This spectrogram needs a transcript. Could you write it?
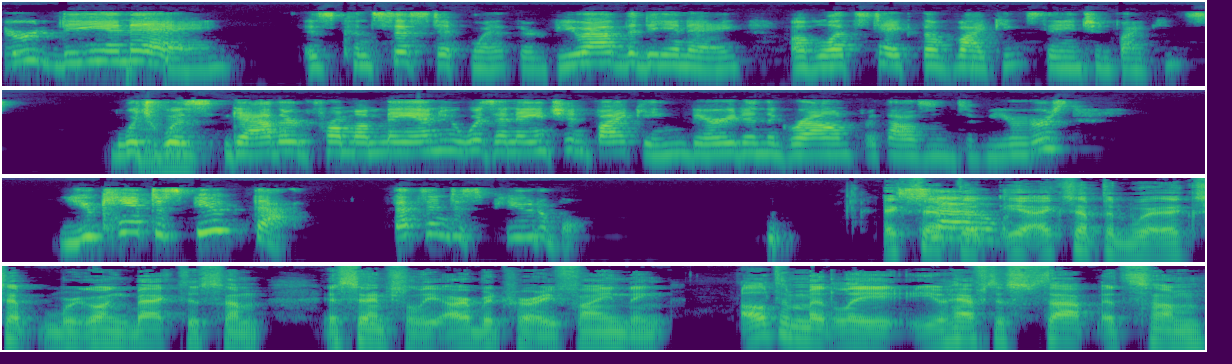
your DNA is consistent with, or if you have the DNA of, let's take the Vikings, the ancient Vikings, which mm-hmm. was gathered from a man who was an ancient Viking buried in the ground for thousands of years, you can't dispute that. That's indisputable. Except so, that, yeah, except that we're, except we're going back to some essentially arbitrary finding. Ultimately, you have to stop at some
